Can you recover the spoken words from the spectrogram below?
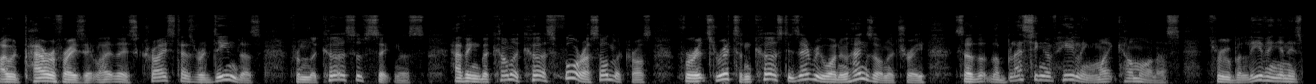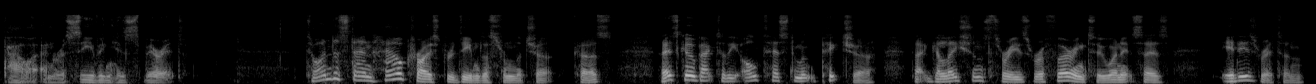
I would paraphrase it like this Christ has redeemed us from the curse of sickness, having become a curse for us on the cross, for it's written, Cursed is everyone who hangs on a tree, so that the blessing of healing might come on us through believing in his power and receiving his Spirit. To understand how Christ redeemed us from the curse, let's go back to the Old Testament picture that Galatians 3 is referring to when it says, It is written,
